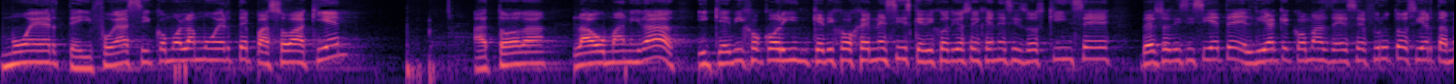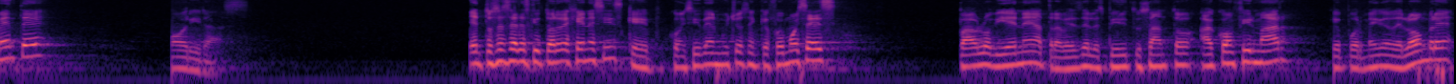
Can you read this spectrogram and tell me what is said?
muerte. Y fue así como la muerte pasó a quién? A toda la humanidad. ¿Y qué dijo Corín, qué dijo Génesis, qué dijo Dios en Génesis 2.15, verso 17? El día que comas de ese fruto, ciertamente morirás. Entonces el escritor de Génesis, que coinciden muchos en que fue Moisés, Pablo viene a través del Espíritu Santo a confirmar que por medio del hombre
